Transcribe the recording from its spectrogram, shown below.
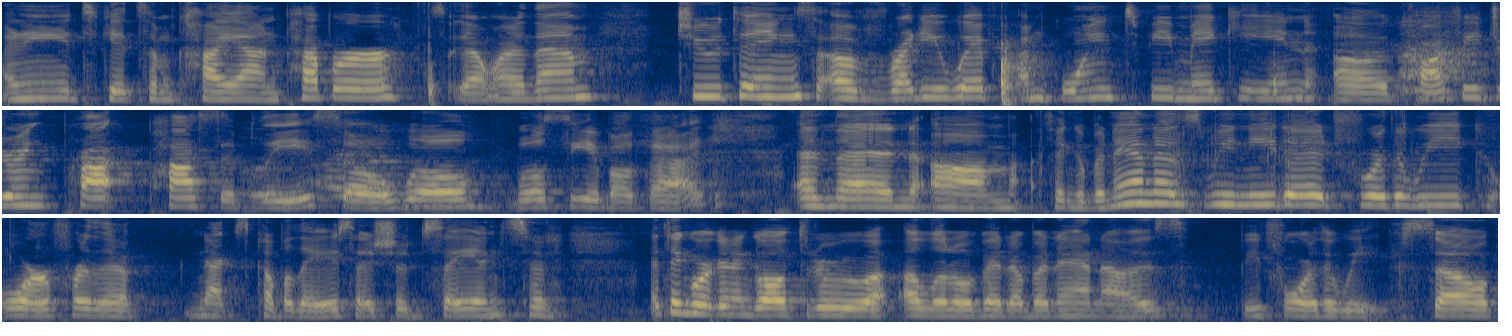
I needed to get some cayenne pepper. So I got one of them two things of Reddi-wip. I'm going to be making a coffee drink possibly, so we'll we'll see about that. And then um, I think of bananas we needed for the week or for the next couple days, I should say. Instead, I think we're gonna go through a little bit of bananas before the week. So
